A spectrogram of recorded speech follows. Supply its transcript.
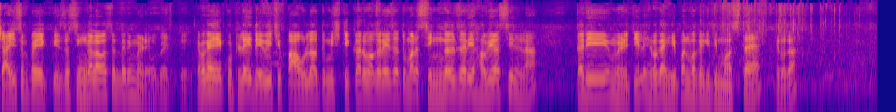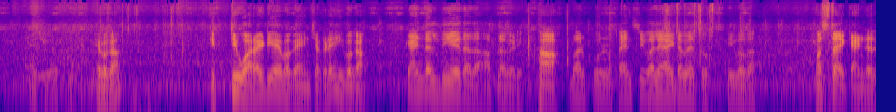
चाळीस रुपये एक पीस जर सिंगल हवा असेल तरी मिळेल. हो भेटते. हे बघा हे कुठल्याही देवीची पावलं तुम्ही स्टिकर वगैरे जर तुम्हाला सिंगल जरी हवी असतील ना तरी मिळतील. हे बघा हे पण बघा किती मस्त आहे. हे बघा. हे बघा. किती व्हरायटी आहे बघा यांच्याकडे. ही बघा. कॅन्डल दिये दादा आपल्याकडे. हा. भरपूर फॅन्सी वाले आयटम आहे तो. ही बघा. मस्त आहे कॅन्डल.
